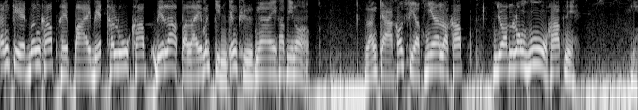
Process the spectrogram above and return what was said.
สังเกตเบิ้งครับ ให้ปลายเบ็ดทะลุครับ เวลาปลาไหลมันจิ่นจังถือง่ายครับพี่น้อง หลังจากเขาเสียบเฮียแล้วครับย้อนลงหู้ครับนี่นี่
